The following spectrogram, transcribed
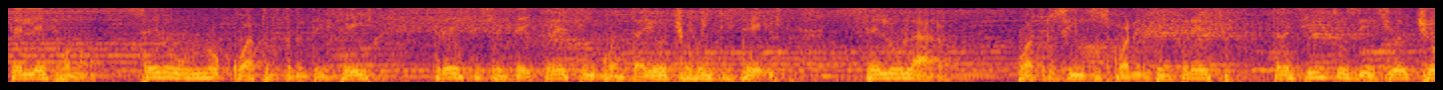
teléfono 01436 363 5826, celular 443 318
